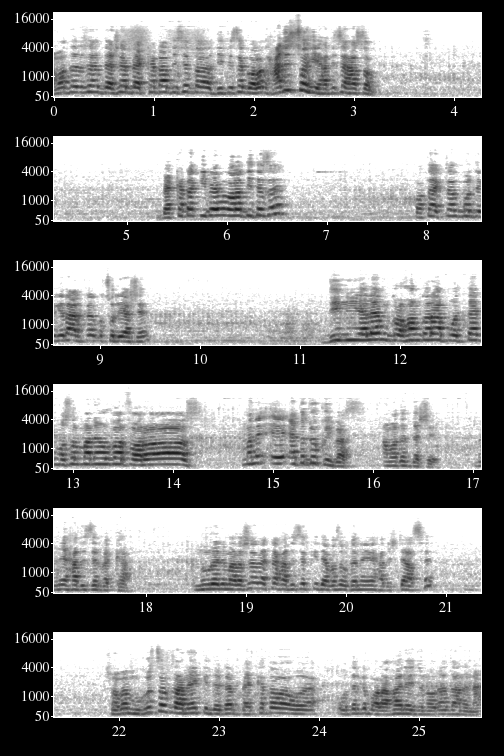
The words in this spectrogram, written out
আমাদের দেশে ব্যাখ্যাটা দিছে দিতেছে গলত। হাদিস সহি, হাদিসে হাসন। ব্যাখ্যাটা কীভাবে গলত দিতেছে? কথা একটা বলতে গেলে আরেকটা চলে আসে। দিন এলেম গ্রহণ করা প্রত্যেক মুসলমানের উপর ফরজ। মানে এতটুকুই বাস আমাদের দেশে মানে হাদিসের ব্যাখ্যা। নুরানি মাদ্রাসার একটা হাদিসের কি দেওয়া আছে, ওখানে হাদিসটা আছে। সবাই মুখস্থ জানে, কিন্তু এটা ব্যাখ্যা তো ওদেরকে বলা হয় না, এই জন্য ওরা জানে না।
